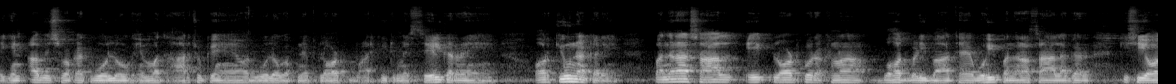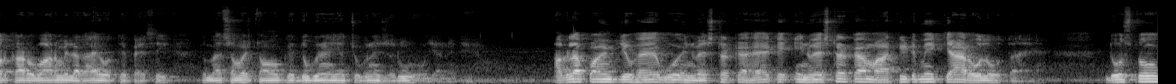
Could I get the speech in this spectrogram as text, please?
लेकिन अब इस वक्त वो लोग हिम्मत हार चुके हैं और वो लोग अपने प्लॉट मार्केट में सेल कर रहे हैं। और क्यों ना करें? पंद्रह साल एक प्लॉट को रखना बहुत बड़ी बात है। वही पंद्रह साल अगर किसी और कारोबार में लगाए होते पैसे तो मैं समझता हूँ कि दुगने या चुगने ज़रूर हो जाने थे। अगला पॉइंट जो है वो इन्वेस्टर का है कि इन्वेस्टर का मार्केट में क्या रोल होता है। दोस्तों,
